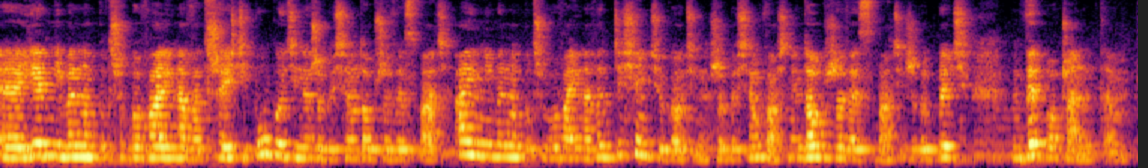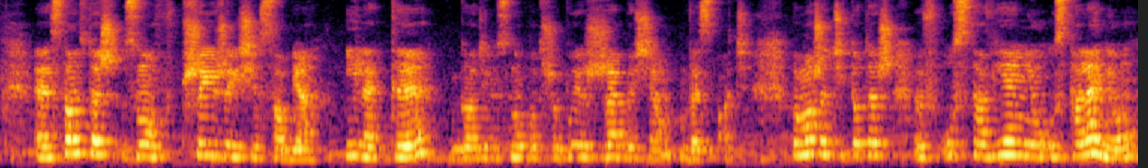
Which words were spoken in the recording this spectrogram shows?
E, Jedni będą potrzebowali nawet 6,5 godziny, żeby się dobrze wyspać, a inni będą potrzebowali nawet 10 godzin, żeby się właśnie dobrze wyspać i żeby być wypoczętym. E, Stąd też znów przyjrzyj się sobie, ile ty godzin snu potrzebujesz, żeby się wyspać. Pomoże ci to też w ustawieniu, ustaleniu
